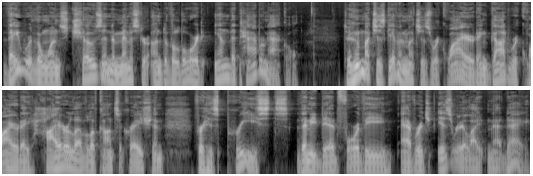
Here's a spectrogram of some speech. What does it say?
they were the ones chosen to minister under the Lord in the tabernacle. To whom much is given, much is required, and God required a higher level of consecration for his priests than he did for the average Israelite in that day.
